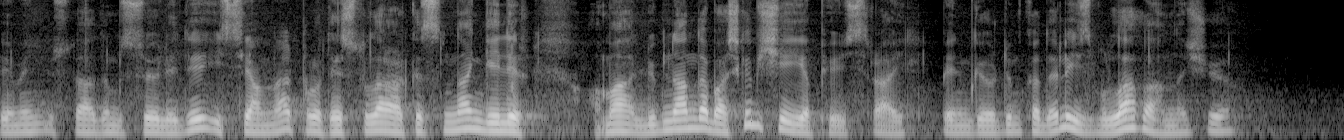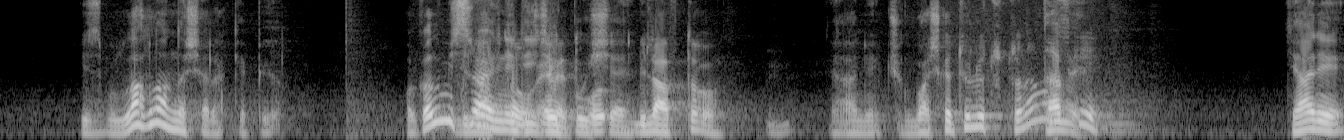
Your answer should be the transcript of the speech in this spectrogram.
demin üstadımız söyledi, isyanlar, protestolar arkasından gelir. Ama Lübnan'da başka bir şey yapıyor İsrail. Benim gördüğüm kadarıyla Hizbullah'la anlaşıyor. Hizbullah'la anlaşarak yapıyor. Bakalım İsrail ne o, diyecek evet, bu o- işe? Bir lafta o. Yani çünkü başka türlü tutunamaz Tabii. ki. Yani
